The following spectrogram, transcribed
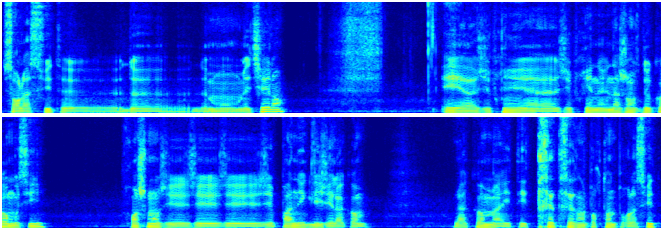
sur la suite euh, de, de mon métier, là. Et euh, j'ai pris, j'ai pris une, une agence de com aussi. Franchement, j'ai, j'ai, j'ai, j'ai pas négligé la com. La com a été très, très importante pour la suite.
